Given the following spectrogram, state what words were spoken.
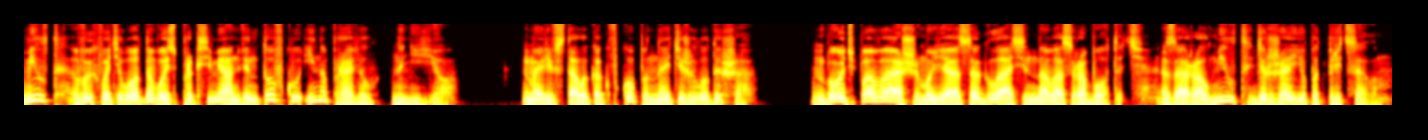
Милт выхватил у одного из проксимиан винтовку и направил на нее. Мэри встала как вкопанная, тяжело дыша. «Будь по-вашему, я согласен на вас работать», — заорал Милт, держа ее под прицелом.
